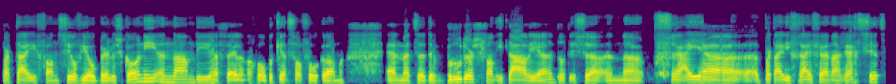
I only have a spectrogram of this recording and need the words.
partij van Silvio Berlusconi, een naam die uh, velen nog wel bekend zal voorkomen. En met de Broeders van Italië. Dat is een vrij, partij die vrij ver naar rechts zit.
